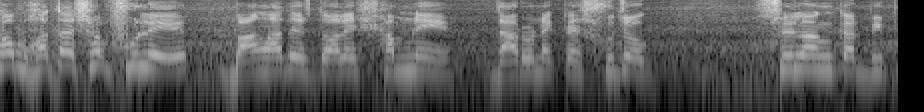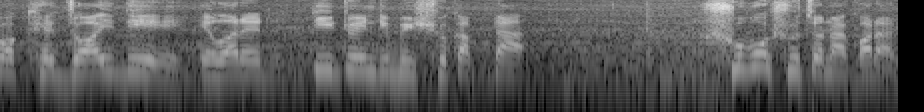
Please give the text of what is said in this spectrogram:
সব হতাশা ফুলে বাংলাদেশ দলের সামনে দারুণ একটা সুযোগ। শ্রীলঙ্কার বিপক্ষে জয় দিয়ে এবারের টি টোয়েন্টি বিশ্বকাপটা শুভ সূচনা করার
